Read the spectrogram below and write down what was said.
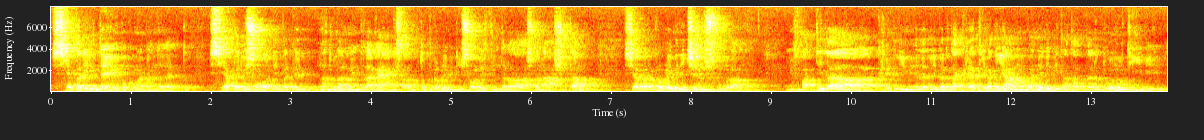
sia per il tempo, come abbiamo detto, sia per i soldi, perché naturalmente la Gainax ha avuto problemi di soldi fin dalla sua nascita, sia per problemi di censura Infatti la, la libertà creativa di Anno venne limitata per due motivi.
